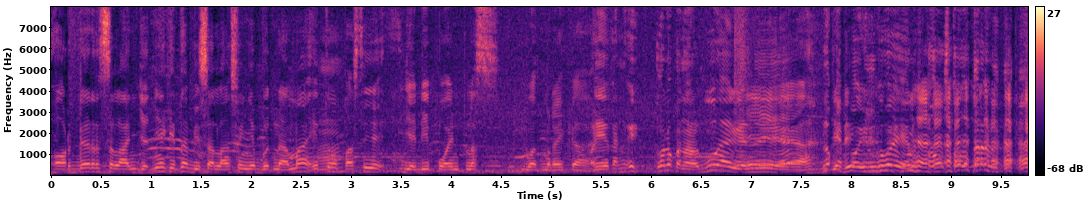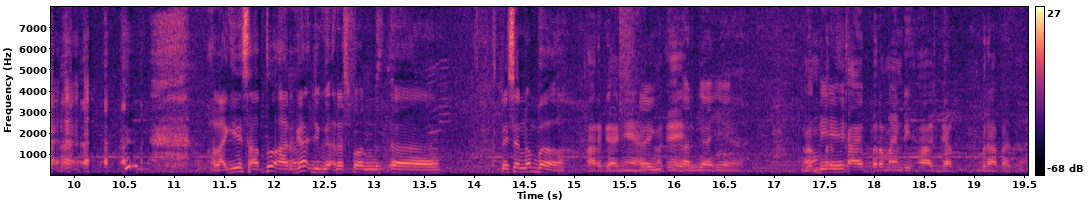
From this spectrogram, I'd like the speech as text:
order selanjutnya kita bisa langsung nyebut nama itu pasti jadi poin plus buat mereka. Oh iya kan, eh kok lo kenal gue gitu Iya, ya Lo jadi- kepoin gue ya, lo stalker. Apalagi satu harga juga respon eh, reasonable. Harganya, Harga- oke. harganya. Emang Jadi bermain di harga berapa tuh?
